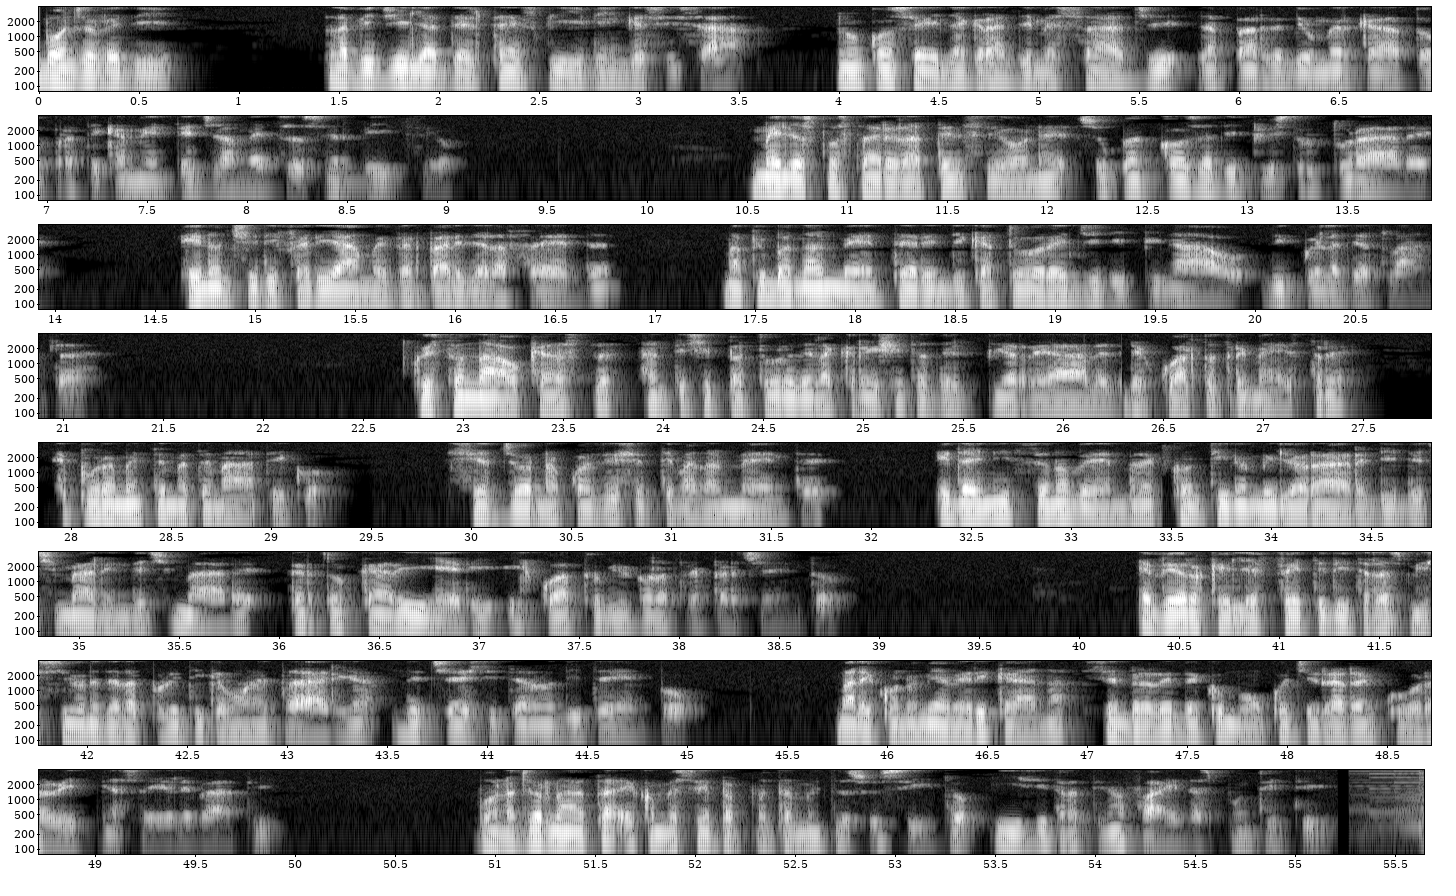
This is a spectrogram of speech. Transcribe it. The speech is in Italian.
Buon giovedì. La vigilia del Thanksgiving, si sa, non consegna grandi messaggi da parte di un mercato praticamente già a mezzo servizio. Meglio spostare l'attenzione su qualcosa di più strutturale e non ci riferiamo ai verbali della Fed, ma più banalmente all'indicatore GDP Now di quella di Atlanta. Questo nowcast, anticipatore della crescita del PIL reale del quarto trimestre, è puramente matematico si aggiorna quasi settimanalmente e da inizio novembre continua a migliorare di decimale in decimale per toccare ieri il 4,3%. È vero che gli effetti di trasmissione della politica monetaria necessitano di tempo, ma l'economia americana sembrerebbe comunque girare ancora a ritmi assai elevati. Buona giornata e come sempre appuntamento sul sito easy-finance.it.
